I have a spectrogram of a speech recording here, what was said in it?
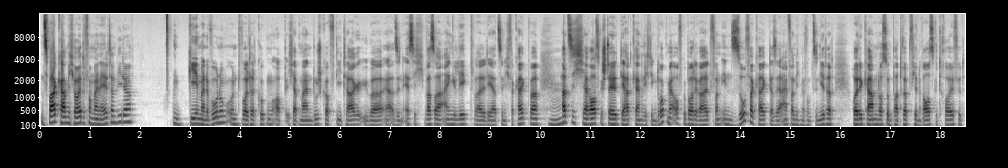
und zwar kam ich heute von meinen Eltern wieder, gehe in meine Wohnung und wollte halt gucken, ob ich habe meinen Duschkopf die Tage über, also in Essigwasser eingelegt, weil der ziemlich verkalkt war. Mhm. Hat sich herausgestellt, der hat keinen richtigen Druck mehr aufgebaut. Der war halt von innen so verkalkt, dass er einfach nicht mehr funktioniert hat. Heute kamen noch so ein paar Tröpfchen rausgeträufelt.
